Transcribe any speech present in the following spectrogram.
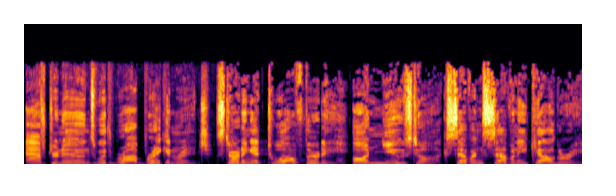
Afternoons with Rob Breckenridge, starting at 1230 on News Talk 770 Calgary.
